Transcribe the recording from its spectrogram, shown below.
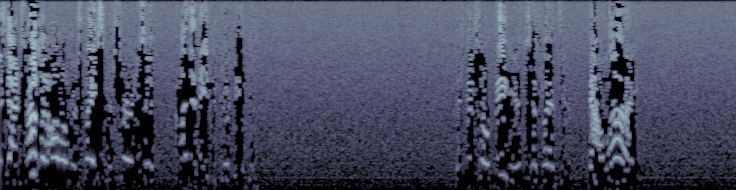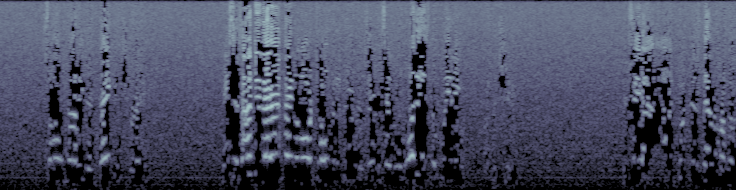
Has got chocolate all over his face, and his shirt. He said, eat the cookie. His disobedience has led to now lying. Saul's not even thinking straight. He says, I did everything the Lord told me to do. He said, Well, what is the bleating of the sheep? You see, I, I put this down on my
